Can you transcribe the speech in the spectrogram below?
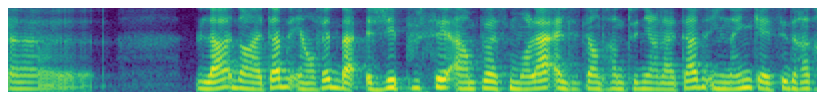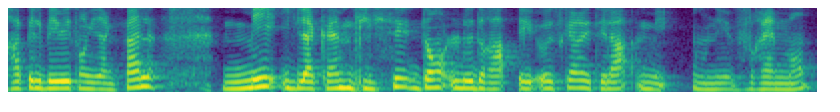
euh, là dans la table et en fait bah, j'ai poussé un peu à ce moment-là, elles étaient en train de tenir la table, il y en a une qui a essayé de rattraper le bébé tant bien que mal, mais il a quand même glissé dans le drap et Oscar était là, mais on est vraiment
